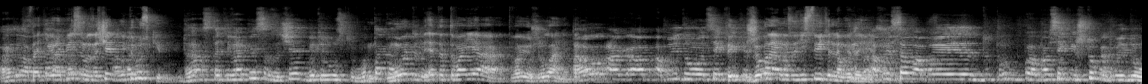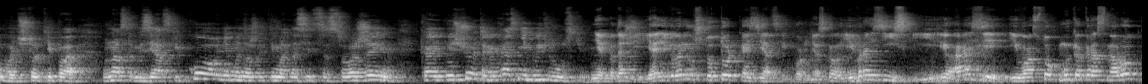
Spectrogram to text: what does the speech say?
А- а- Стать а- европейцем означает а- быть русским. Да, стать европейцем означает быть русским. Вот так Ну, это, это твоя, твое желание. А, а, а- а придумывать всякие... Ты желаемо за действительно А, выдаешь. представь, а при- обо всяких штуках придумывать, что типа у нас там азиатские корни, мы должны к ним относиться с уважением. Как еще это как раз не быть русским. Нет, подожди, я не говорил, что только азиатский корень, я сказал евразийский, и, и Азия, и Восток. Мы как раз народ,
